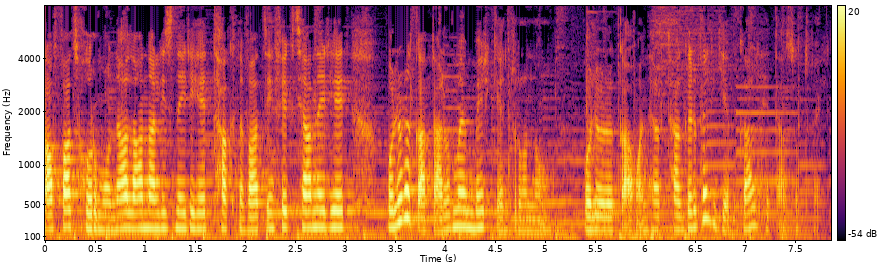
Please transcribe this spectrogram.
կապված հորմոնալ անալիզների հետ, թաքնված ինֆեկցիաների հետ, բոլորը կատարում են մեր կենտրոնում։ Բոլորը կարող են հերթագրվել եւ գալ հետազոտվել։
